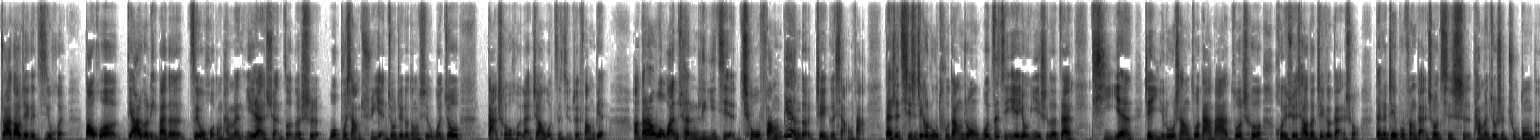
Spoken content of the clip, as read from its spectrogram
抓到这个机会。包括第二个礼拜的自由活动，他们依然选择的是我不想去研究这个东西，我就打车回来，这样我自己最方便。好，当然我完全理解求方便的这个想法，但是其实这个路途当中，我自己也有意识的在体验这一路上坐大巴、坐车回学校的这个感受，但是这部分感受其实他们就是主动的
